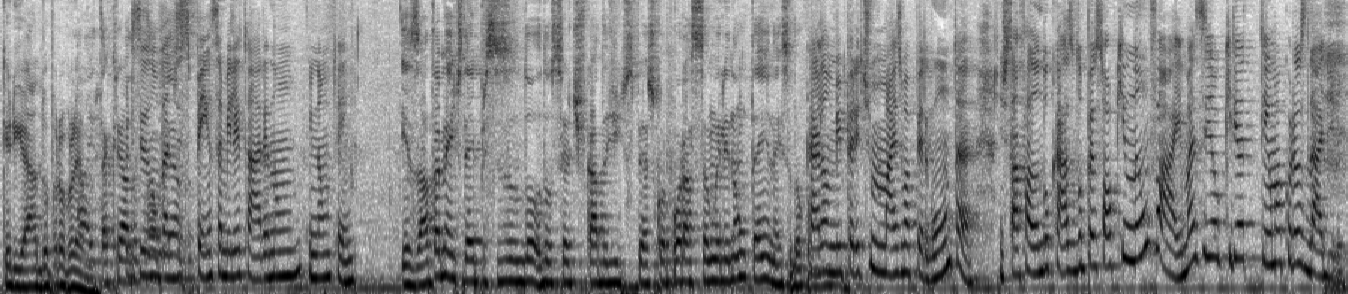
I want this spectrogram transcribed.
criado o problema. Aí tá criado Precisam o problema. da dispensa militar e não, e não tem. Exatamente, daí precisa do, do certificado de dispensa de corporação, ele não tem, né, esse documento. Carlão, me permite mais uma pergunta? A gente tá falando do caso do pessoal que não vai, mas eu queria ter uma curiosidade.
